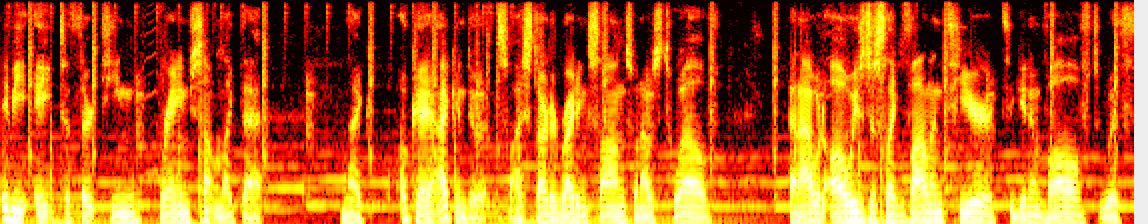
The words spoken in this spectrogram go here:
maybe eight to 13 range, something like that. I'm like, okay, I can do it. So I started writing songs when I was 12. And I would always just like volunteer to get involved with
